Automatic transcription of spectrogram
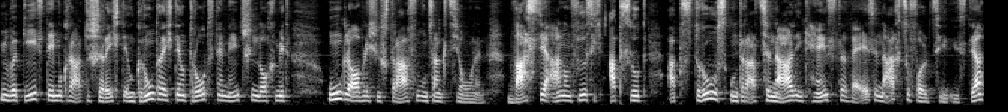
übergeht demokratische Rechte und Grundrechte und droht den Menschen noch mit unglaublichen Strafen und Sanktionen, was ja an und für sich absolut abstrus und rational in keinster Weise nachzuvollziehen ist. Ja.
